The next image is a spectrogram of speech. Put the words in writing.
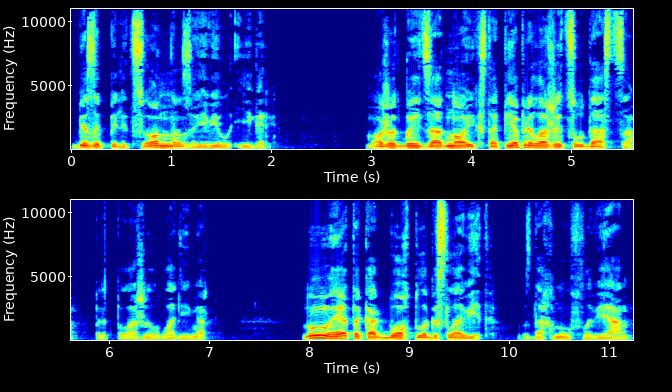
безапелляционно заявил Игорь. Может быть, заодно и к стопе приложиться удастся, предположил Владимир. Ну, это как Бог благословит, вздохнул Флавиан.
